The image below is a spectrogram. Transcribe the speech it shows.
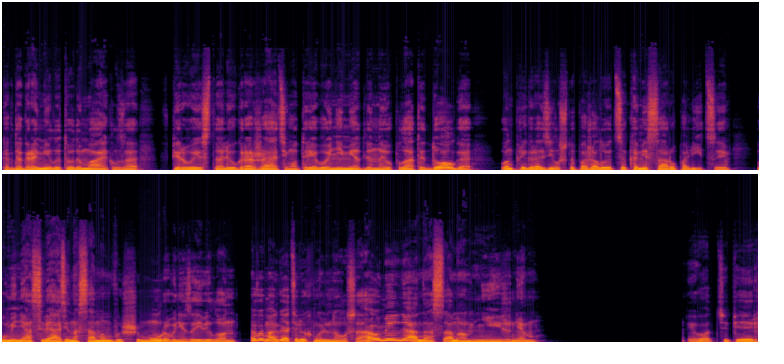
Когда громилы Тода Майклза впервые стали угрожать ему, требуя немедленной уплаты долга, он пригрозил, что пожалуется комиссару полиции. «У меня связи на самом высшем уровне», — заявил он. Вымогатель ухмыльнулся. «А у меня на самом нижнем». И вот теперь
